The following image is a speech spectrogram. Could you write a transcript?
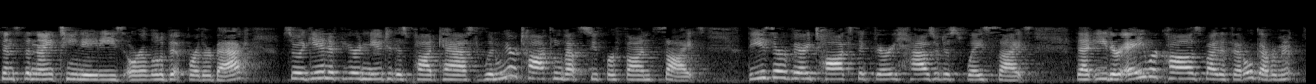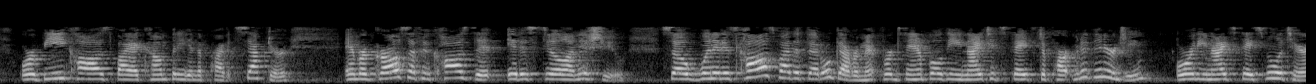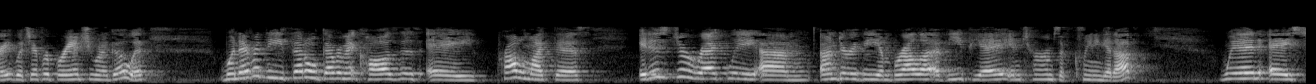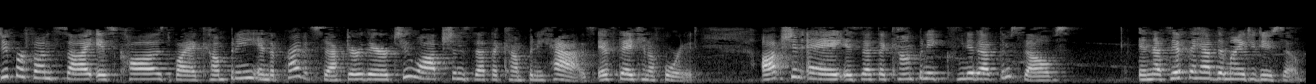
since the 1980s or a little bit further back. So again, if you're new to this podcast, when we are talking about Superfund sites, these are very toxic, very hazardous waste sites that either A were caused by the federal government or B caused by a company in the private sector. And regardless of who caused it, it is still an issue. So when it is caused by the federal government, for example, the United States Department of Energy or the United States military, whichever branch you want to go with, whenever the federal government causes a problem like this, it is directly um, under the umbrella of the EPA in terms of cleaning it up. When a Superfund site is caused by a company in the private sector, there are two options that the company has if they can afford it. Option A is that the company clean it up themselves, and that's if they have the money to do so.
